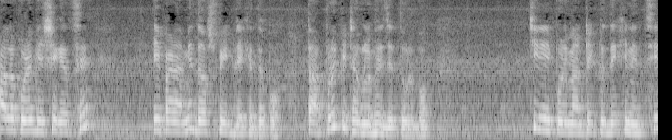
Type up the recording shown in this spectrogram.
ভালো করে ভেসে গেছে। এবার আমি দশ মিনিট রেখে দেবো। তারপরে পিঠাগুলো ভেজে তুলব। চিনির পরিমাণটা একটু দেখে নিচ্ছি।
